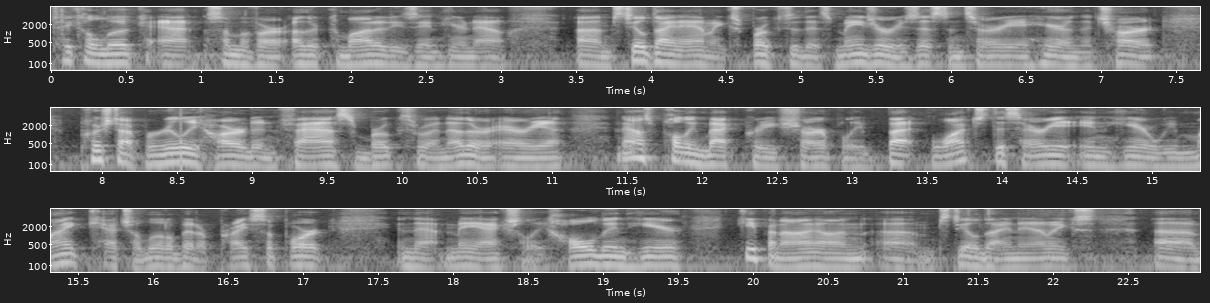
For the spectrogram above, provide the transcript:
take a look at some of our other commodities in here now. Um, Steel Dynamics broke through this major resistance area here in the chart, pushed up really hard and fast, broke through another area. Now it's pulling back pretty sharply, but watch this area in here. We might catch a little bit of price support, and that may actually hold in here. Keep an eye on um, Steel Dynamics. Um,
